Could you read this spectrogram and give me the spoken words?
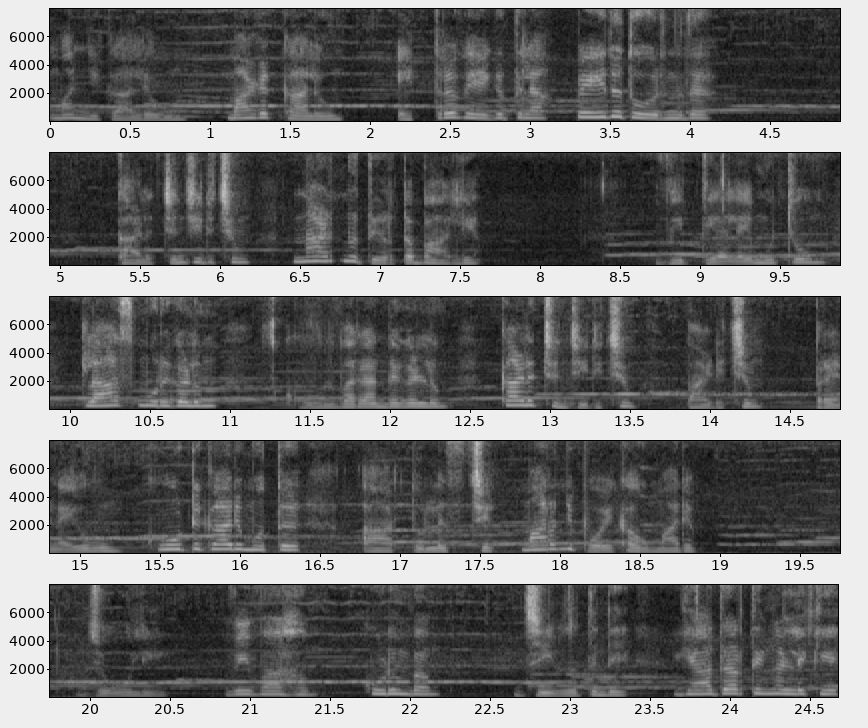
മഞ്ഞുകാലവും മഴക്കാലവും എത്ര വേഗത്തിലാ പെയ്തു തോരുന്നത്. കളിച്ചും ചിരിച്ചും നടന്നു തീർത്ത ബാല്യം. വിദ്യാലയമുറ്റവും ക്ലാസ് മുറികളും സ്കൂൾ വരാന്തകളിലും കളിച്ചും ചിരിച്ചും പഠിച്ചും പ്രണയവും കൂട്ടുകാരുമൊത്ത് ആർത്തുല്ലസിച്ച് മറഞ്ഞുപോയ കൗമാരം. ജോലി വിവാഹം കുടുംബം ജീവിതത്തിന്റെ യാഥാർത്ഥ്യങ്ങളിലേക്ക്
